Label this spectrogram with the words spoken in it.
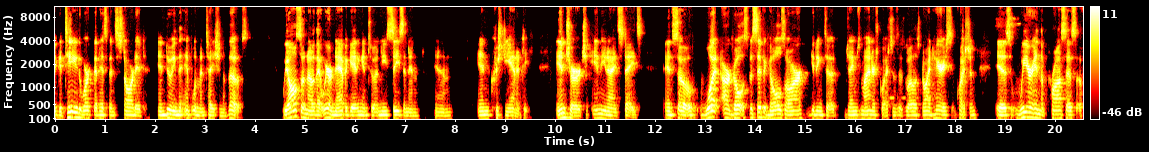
to continue the work that has been started in doing the implementation of those. We also know that we are navigating into a new season in, in, in Christianity, in church, in the United States. And so what our goal, specific goals are, getting to James Miner's questions as well as Dwight Harris' question, is we are in the process of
